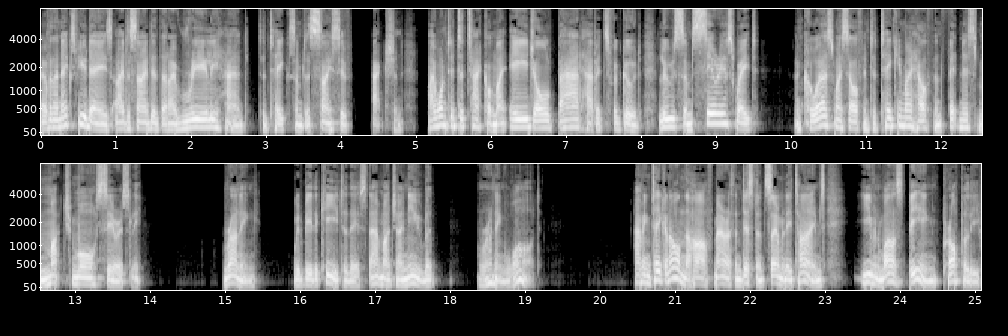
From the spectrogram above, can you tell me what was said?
Over the next few days, I decided that I really had to take some decisive action. I wanted to tackle my age old bad habits for good, lose some serious weight, and coerce myself into taking my health and fitness much more seriously. Running would be the key to this, that much I knew, but running what? Having taken on the half marathon distance so many times, even whilst being properly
